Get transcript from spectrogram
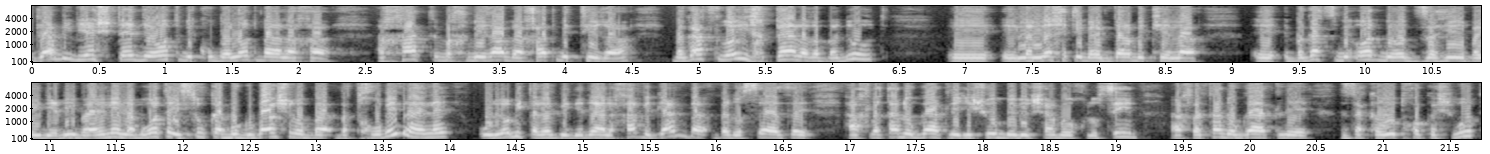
גם אם יש שתי דעות מקובלות בהלכה, אחת מחמירה ואחת מתירה, בג"ץ לא יכפה על הרבנות אה, אה, ללכת עם העמדה המקלה. אה, בג"ץ מאוד מאוד זהיר בעניינים האלה, למרות העיסוק המוגבר שלו בתחומים האלה, הוא לא מתערב בענייני ההלכה, וגם בנושא הזה ההחלטה נוגעת לרישום במרשם האוכלוסין, ההחלטה נוגעת לזכאות חוק השבות,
